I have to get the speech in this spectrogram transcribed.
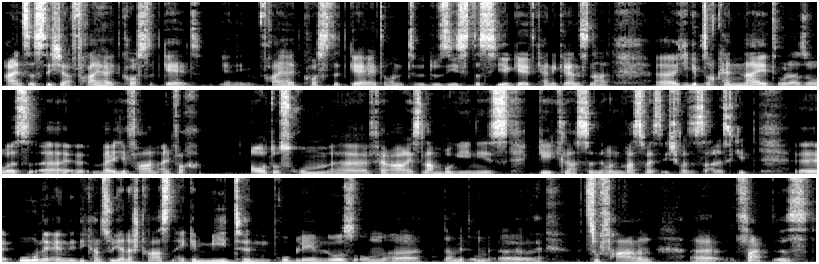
eins ist sicher, Freiheit kostet Geld. Freiheit kostet Geld und du siehst, dass hier Geld keine Grenzen hat. Äh, hier gibt's auch keinen Neid oder sowas, äh, weil hier fahren einfach Autos rum, äh, Ferraris, Lamborghinis, G-Klasse ne, und was weiß ich, was es alles gibt. Äh, ohne Ende, die kannst du ja an der Straßenecke mieten, problemlos, um äh, damit um äh, zu fahren. Äh, Fakt ist,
